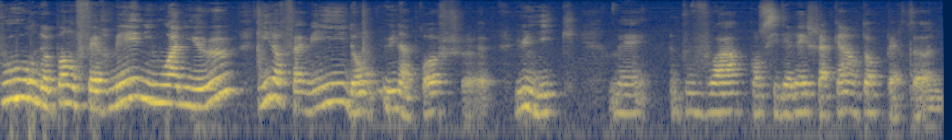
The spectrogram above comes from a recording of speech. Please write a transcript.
pour ne pas enfermer ni moi ni eux, ni leur famille dans une approche euh, unique mais pouvoir considérer chacun en tant que personne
